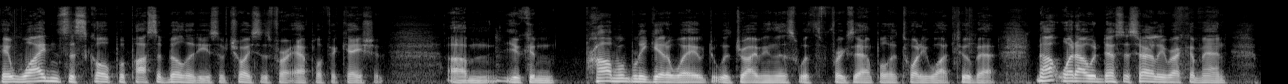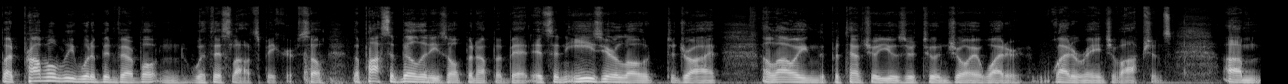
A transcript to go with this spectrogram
It widens the scope of possibilities of choices for amplification. Um, you can probably get away with driving this with, for example, a 20 watt tube amp. Not what I would necessarily recommend, but probably would have been verboten with this loudspeaker. So the possibilities open up a bit. It's an easier load to drive, allowing the potential user to enjoy a wider, wider range of options. Um,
